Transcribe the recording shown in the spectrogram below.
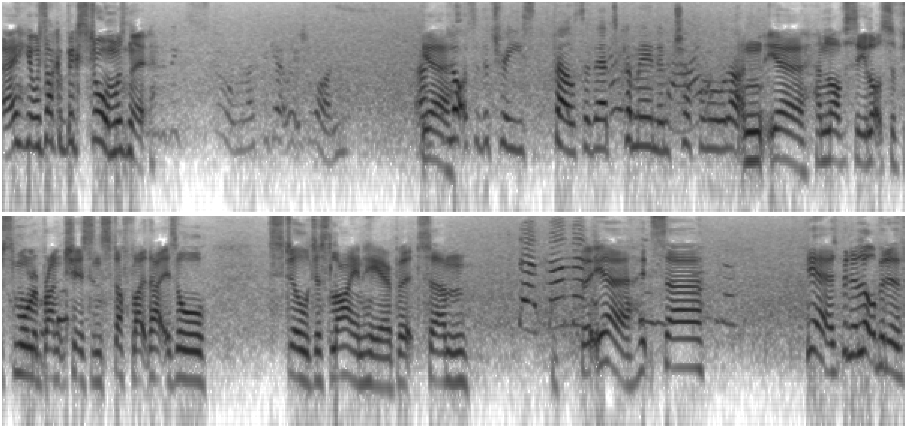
eh? it was like a big storm, wasn't it? A big storm, and I forget which one. And Yeah. Lots of the trees fell, so they had to come in and chop them all up. And yeah, and obviously lots of smaller branches and stuff like that is all still just lying here. But um, but yeah, it's uh, yeah, it's been a little bit of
